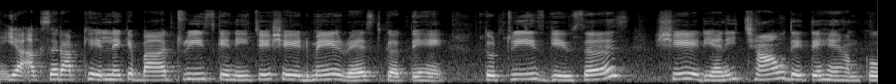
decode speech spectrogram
या अक्सर आप खेलने के बाद ट्रीज़ के नीचे शेड में रेस्ट करते हैं तो ट्रीज़ गिव्स अस शेड यानी छाँव देते हैं हमको.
